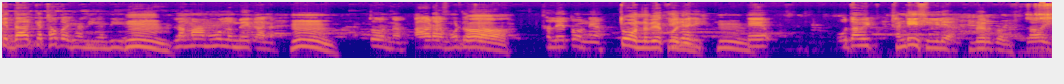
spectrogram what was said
ਕਿੱਦਾਂ ਕਿੱਥੋਂ ਪਛਾਣੀ ਜਾਂਦੀ ਹੈ। ਹੂੰ। ਲੰਮਾ ਮੂੰਹ ਲੰਮੇ ਕੰਨ। ਹੂੰ। ਧੁੰਨ ਆੜਾ ਮੁੱਢ ਆ ਥੱਲੇ ਧੁੰਨ ਆ। ਧੁੰਨ ਵੇਖੋ ਠੀਕ ਹੈ ਜੀ। ਜੀ। ਹੂੰ। ਤੇ ਉਦਾਂ ਵੀ ਠੰਡੀ ਸੀਲ ਆ। ਬਿਲਕੁਲ। ਲਓ ਜੀ।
